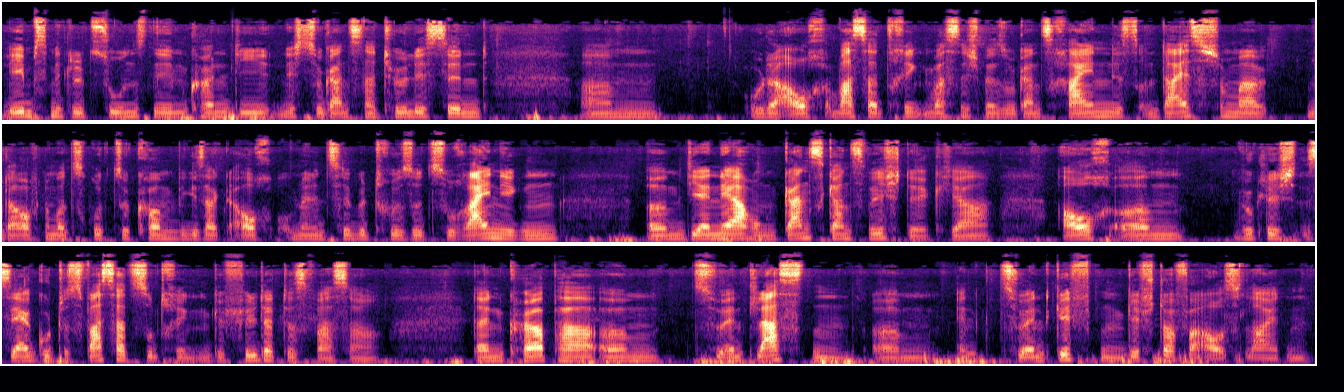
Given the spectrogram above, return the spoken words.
Lebensmittel zu uns nehmen können, die nicht so ganz natürlich sind. Ähm, oder auch Wasser trinken, was nicht mehr so ganz rein ist. Und da ist schon mal, um darauf nochmal zurückzukommen, wie gesagt, auch um deine Zirbeldrüse zu reinigen, ähm, die Ernährung, ganz, ganz wichtig. Ja? Auch ähm, wirklich sehr gutes Wasser zu trinken, gefiltertes Wasser deinen Körper ähm, zu entlasten, ähm, ent, zu entgiften, Giftstoffe ausleiten.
